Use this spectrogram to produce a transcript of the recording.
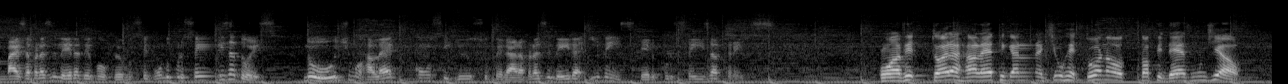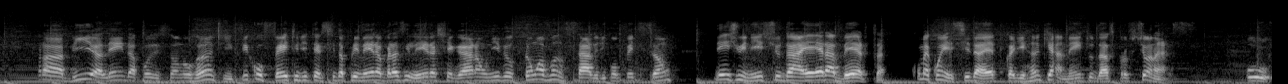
mas a brasileira devolveu o segundo por 6 a 2. No último, Halep conseguiu superar a brasileira e vencer por 6 a 3. Com a vitória, Halep garantiu o retorno ao top 10 mundial. Para a Bia, além da posição no ranking, fica o feito de ter sido a primeira brasileira a chegar a um nível tão avançado de competição desde o início da era aberta, como é conhecida a época de ranqueamento das profissionais. O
